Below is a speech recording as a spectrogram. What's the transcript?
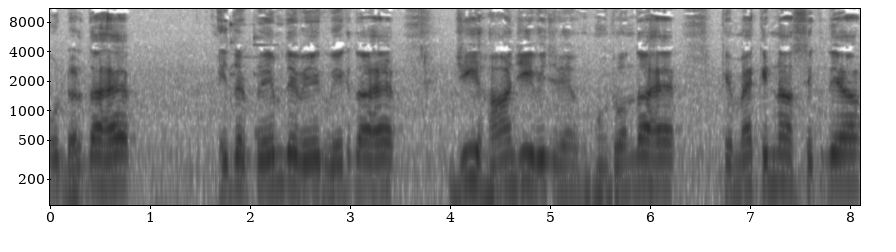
ਉਹ ਡਰਦਾ ਹੈ, ਇਧਰ ਪ੍ਰੇਮ ਦੇ ਵੇਗ ਵੇਖਦਾ ਹੈ। ਜੀ ਹਾਂ ਜੀ ਵਿੱਚ ਰੋਂਦਾ ਹੈ ਕਿ ਮੈਂ ਕਿੰਨਾ ਸਿੱਖਦਿਆ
